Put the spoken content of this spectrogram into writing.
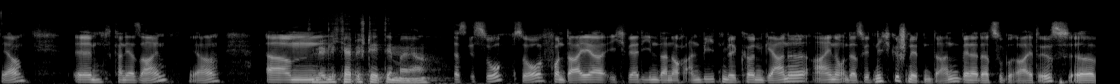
ja. Ähm, das kann ja sein, ja. Ähm, Die Möglichkeit besteht immer, ja. Das ist so, so. Von daher, ich werde ihm dann auch anbieten, wir können gerne eine, und das wird nicht geschnitten dann, wenn er dazu bereit ist, äh,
